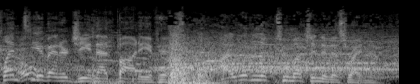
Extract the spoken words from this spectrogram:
plenty oh. of energy in that body of his. I wouldn't look too much into this right now.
